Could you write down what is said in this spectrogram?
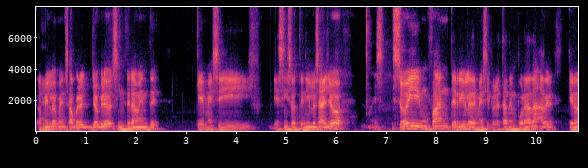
También lo he pensado, pero yo creo sinceramente que Messi es insostenible. O sea, yo soy un fan terrible de Messi, pero esta temporada, a ver, que no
